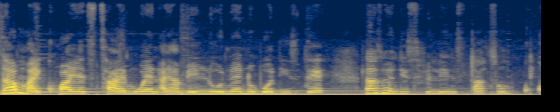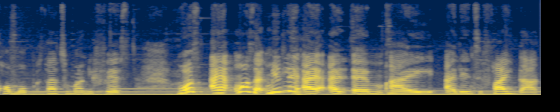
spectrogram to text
that my quiet time when I am alone, when nobody is there. That's when these feelings start to come up, start to manifest. Once I once I immediately I, I um I identified that,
